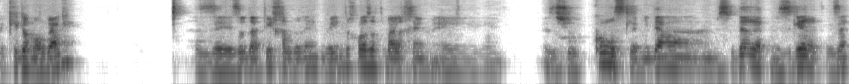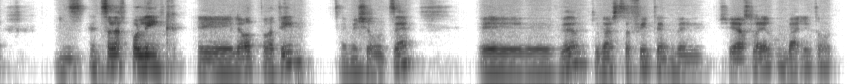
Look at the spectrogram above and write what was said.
לקידום אורגני. אז אה, זו דעתי חברים, ואם בכל זאת בא לכם איזשהו קורס, למידה מסודרת, מסגרת וזה, נצרף פה לינק לעוד פרטים, למי שרוצה. וזהו, תודה שצפיתם ושיהיה אחלה יום, ביי להתראות.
